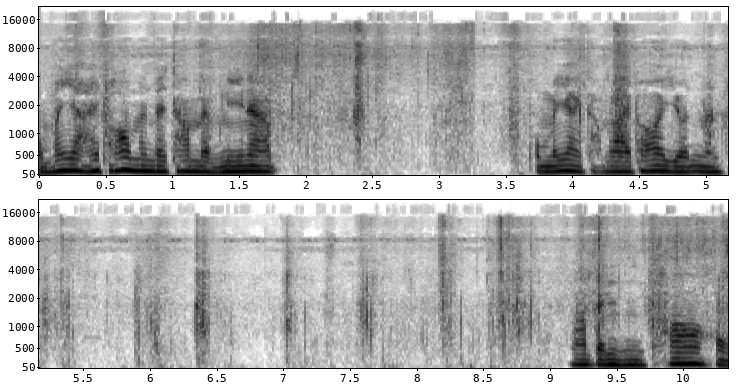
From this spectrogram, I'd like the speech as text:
ผมไม่อยากให้พ่อมันไปทำแบบนี้นะครับ ผมไม่อยากทำลายพ่อยศมันมาเป็นพ่อของ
